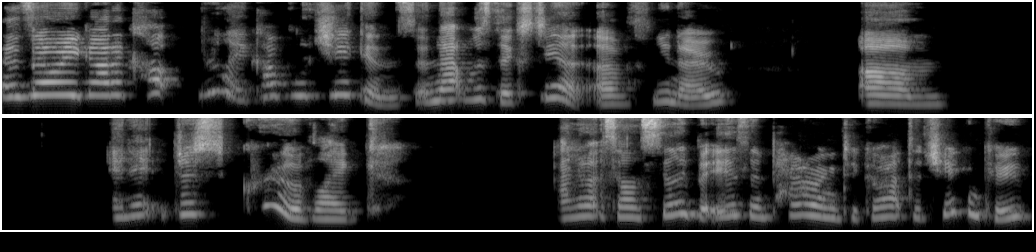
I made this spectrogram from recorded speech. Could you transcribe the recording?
And so we got a couple, really a couple of chickens, and that was the extent of you know, um, and it just grew of like, I know it sounds silly, but it is empowering to go out the chicken coop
